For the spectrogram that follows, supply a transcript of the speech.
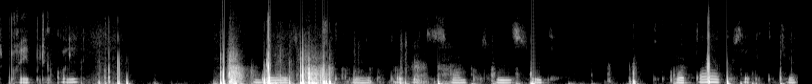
Спрей прикольный. Боец мастер мені подобається сам по своїй суті. Вот так, всякі такі.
